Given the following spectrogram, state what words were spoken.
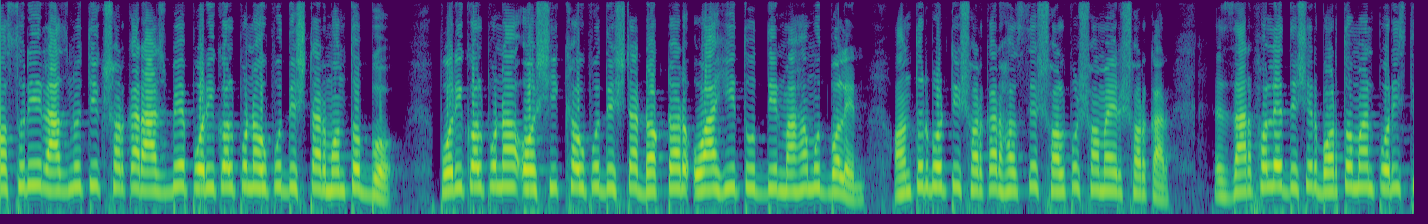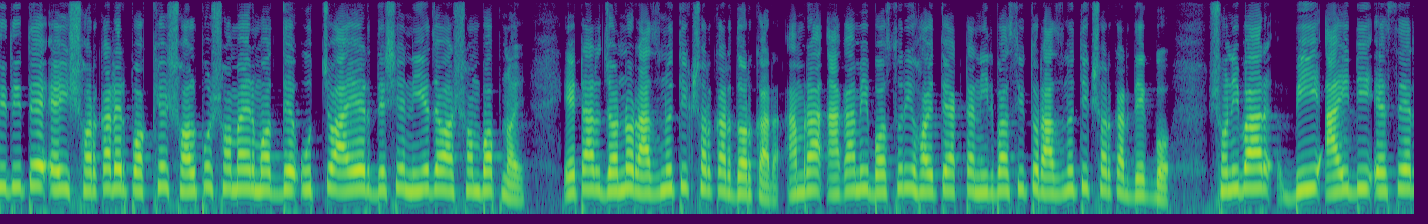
বছরই রাজনৈতিক সরকার আসবে পরিকল্পনা উপদেষ্টার মন্তব্য। পরিকল্পনা ও শিক্ষা উপদেষ্টা ডক্টর ওয়াহিদ উদ্দিন মাহমুদ বলেন, অন্তর্বর্তী সরকার হচ্ছে স্বল্প সময়ের সরকার। যার ফলে দেশের বর্তমান পরিস্থিতিতে এই সরকারের পক্ষে স্বল্প সময়ের মধ্যে উচ্চ আয়ের দেশে নিয়ে যাওয়া সম্ভব নয়। এটার জন্য রাজনৈতিক সরকার দরকার। আমরা আগামী বছরই হয়তো একটা নির্বাচিত রাজনৈতিক সরকার দেখব। শনিবার বিআইডিএস এর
